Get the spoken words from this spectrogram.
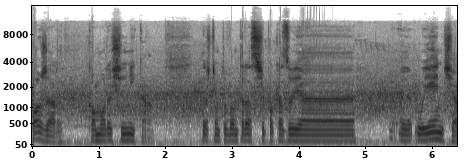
pożar komory silnika. Zresztą tu Wam teraz się pokazuje y, ujęcia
